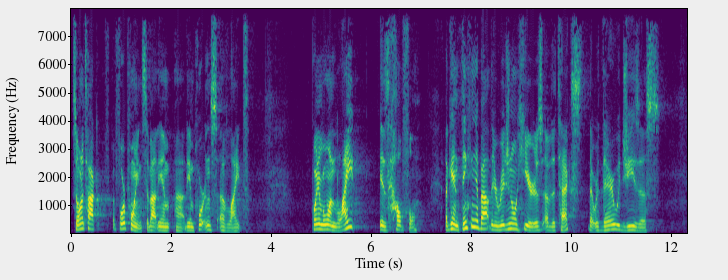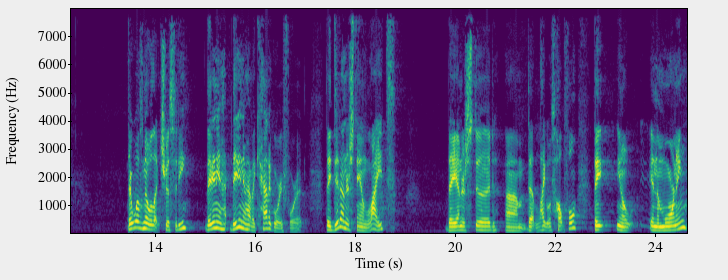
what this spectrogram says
So I want to talk four points about the, uh, the importance of light. Point number one light is helpful. Again, thinking about the original hearers of the text that were there with Jesus, there was no electricity. They didn't, they didn't even have a category for it. They did understand light. They understood um, that light was helpful. They, you know, in the morning,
